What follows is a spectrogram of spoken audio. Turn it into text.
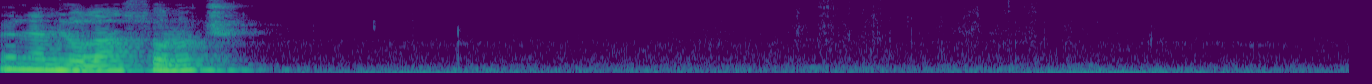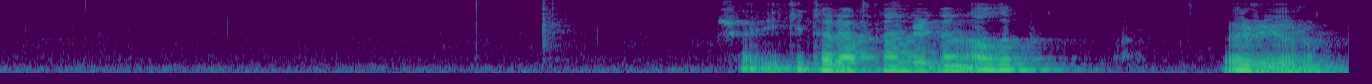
Önemli olan sonuç. Şöyle iki taraftan birden alıp örüyorum.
